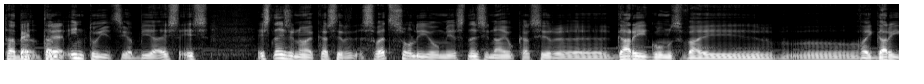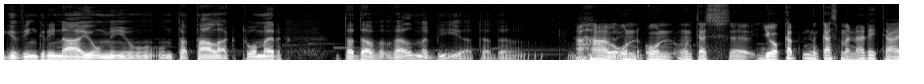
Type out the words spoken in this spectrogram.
Tāda, Bet, tāda intuīcija bija. Es, es, es nezināju, kas ir svetsolījumi, es nezināju, kas ir garīgums vai, vai garīgi vingrinājumi un, un tā tālāk. Tomēr tāda vēlme bija, tāda Aha, un, un, un tas, jo ka, kas man arī tā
